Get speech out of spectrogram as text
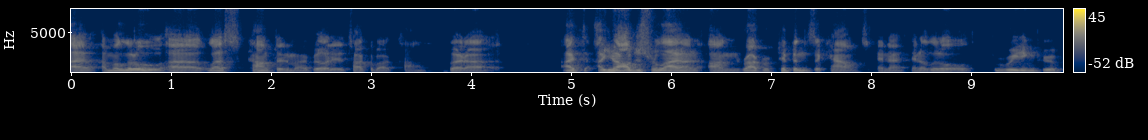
I, am a little uh, less confident in my ability to talk about Kant, but uh, I, you know, I'll just rely on on Robert Pippin's account in a in a little reading group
